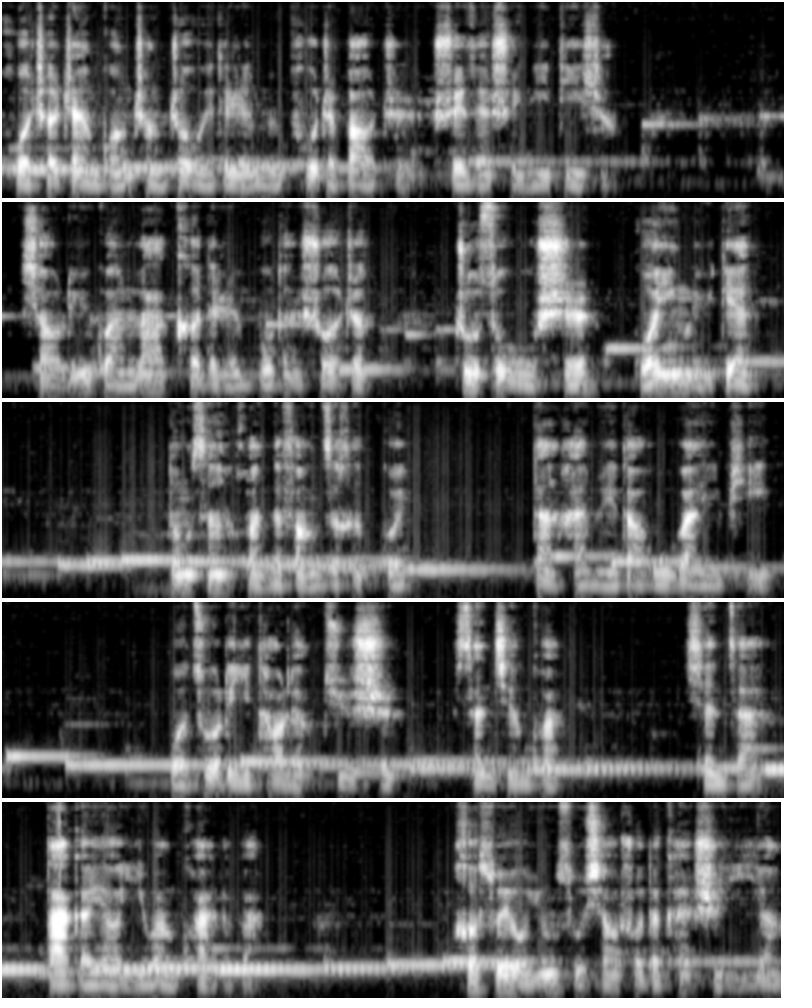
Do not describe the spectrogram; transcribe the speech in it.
火车站广场周围的人们铺着报纸睡在水泥地上，小旅馆拉客的人不断说着“住宿五十，国营旅店”。东三环的房子很贵，但还没到五万一平。我租了一套两居室，三千块，现在大概要一万块了吧。和所有庸俗小说的开始一样，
